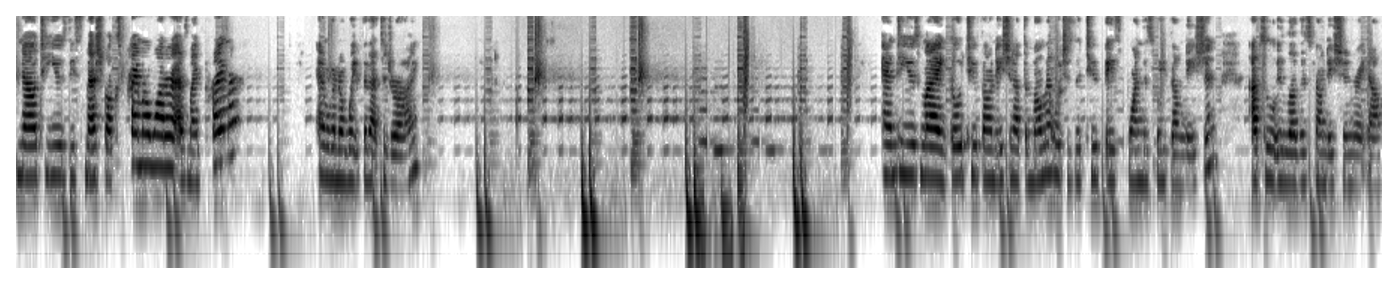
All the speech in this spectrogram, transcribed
Now to use the Smashbox Primer Water as my primer. And we're going to wait for that to dry. And to use my go-to foundation at the moment, which is the Too Faced Born This Way foundation. Absolutely love this foundation right now.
